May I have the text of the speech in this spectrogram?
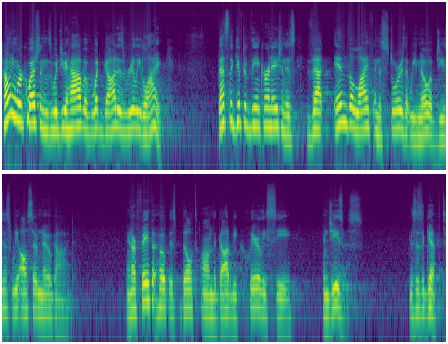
how many more questions would you have of what God is really like? That's the gift of the incarnation is that in the life and the stories that we know of Jesus, we also know God. And our faith and hope is built on the God we clearly see in Jesus. This is a gift.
